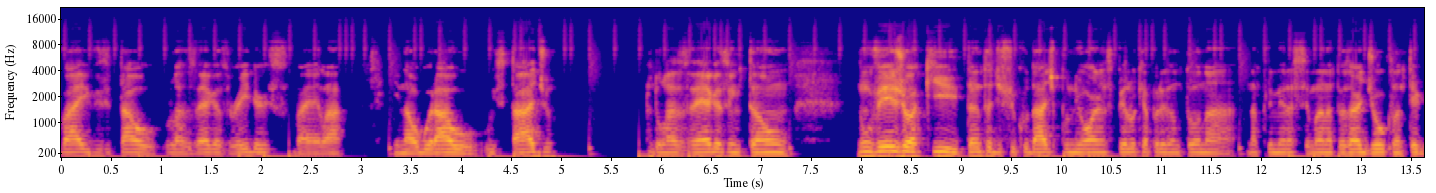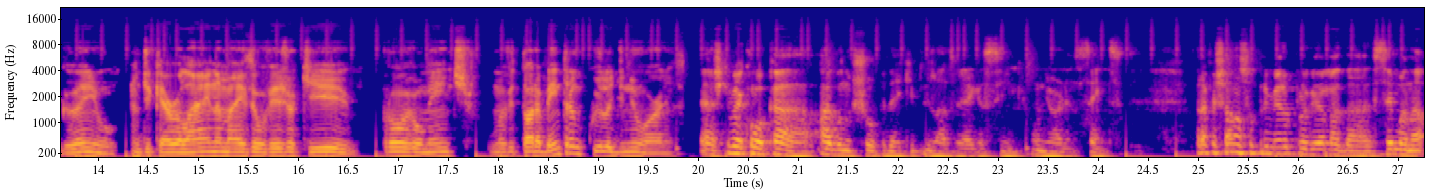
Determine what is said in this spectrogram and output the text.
vai visitar o Las Vegas Raiders, vai lá inaugurar o, o estádio do Las Vegas, então não vejo aqui tanta dificuldade para o New Orleans pelo que apresentou na, na primeira semana, apesar de Oakland ter ganho de Carolina, mas eu vejo aqui provavelmente uma vitória bem tranquila de New Orleans. É, acho que vai colocar água no chope da equipe de Las Vegas, sim, o New Orleans Saints. Para fechar nosso primeiro programa da semana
